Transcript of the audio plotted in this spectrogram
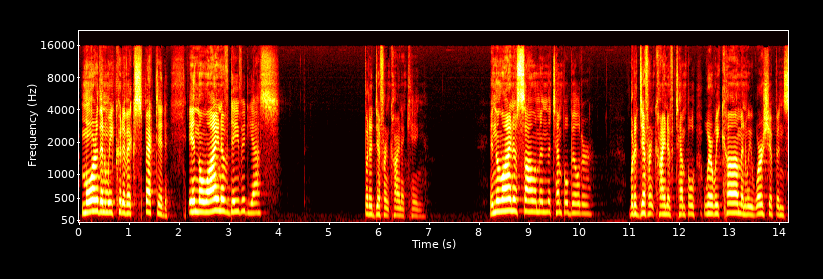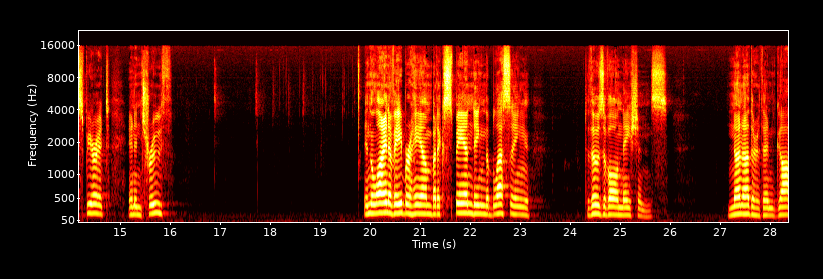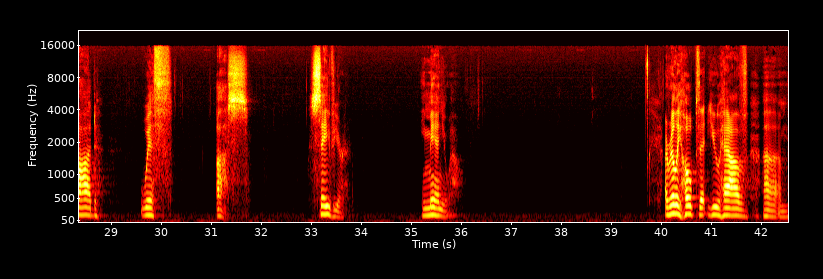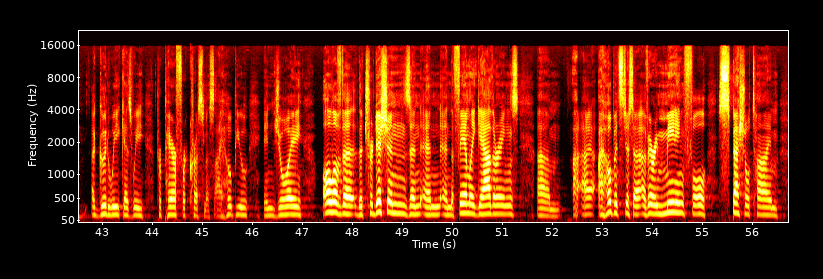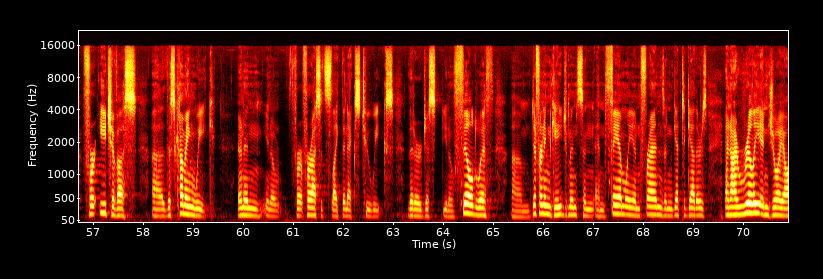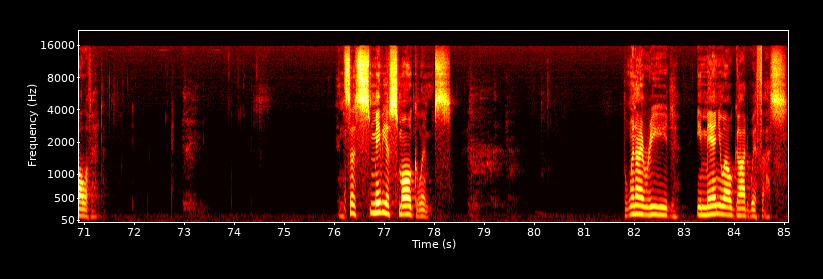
more than we could have expected. In the line of David, yes, but a different kind of king in the line of Solomon, the temple builder, but a different kind of temple where we come and we worship in spirit and in truth. In the line of Abraham, but expanding the blessing to those of all nations. None other than God with us. Savior, Emmanuel. I really hope that you have um, a good week as we prepare for Christmas. I hope you enjoy all of the, the traditions and, and, and the family gatherings. Um, I, I, hope it's just a, a, very meaningful, special time for each of us uh, this coming week. And then, you know, for, for us, it's like the next two weeks that are just, you know, filled with um, different engagements and, and family and friends and get togethers, and I really enjoy all of it. And so maybe a small glimpse. But when I read Emmanuel, God with us,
